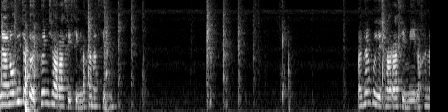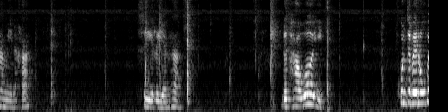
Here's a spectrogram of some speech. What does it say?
แนวโน้มที่จะเกิดขึ้นชาวราศีสิงห์ลัคนาสิงห์ บางท่านคุยกับชาวราศีมีนลัคนามีนะคะสี่เหรียญค่ะ The Tower อีก คุณจะไปรู้ไป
